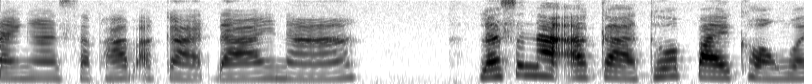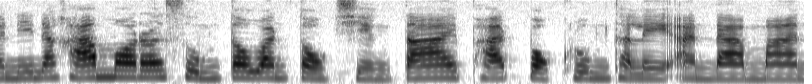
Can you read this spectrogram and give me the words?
รายงานสภาพอากาศได้นะ ลักษณะอากาศทั่วไปของวันนี้นะคะมรสุมตะวันตกเฉียงใต้พัดปกคลุมทะเลอันดามัน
